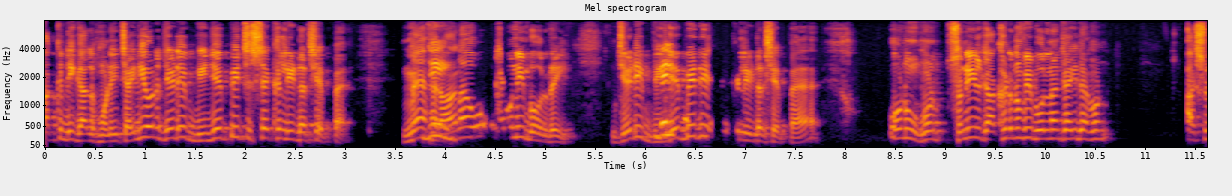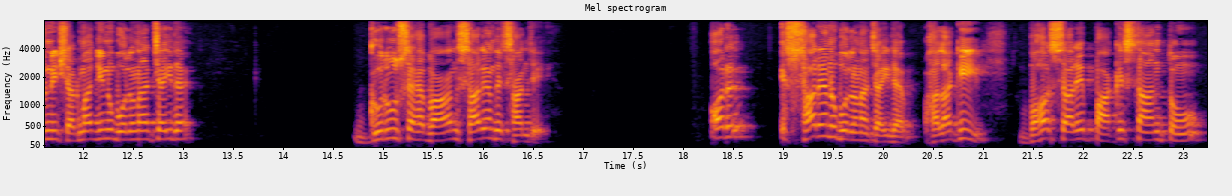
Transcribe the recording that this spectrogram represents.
ਹੱਕ ਦੀ ਗੱਲ ਹੋਣੀ ਚਾਹੀਦੀ ਔਰ ਜਿਹੜੇ ਬੀਜੇਪੀ ਚ ਸਿੱਖ ਲੀਡਰਸ਼ਿਪ ਹੈ ਮੈਂ। ਹੈਰਾਨ ਉਹ ਕਿਉਂ ਨਹੀਂ ਬੋਲ ਰਹੀ ਜਿਹੜੀ ਬੀਜੇਪੀ ਦੀ ਸਿੱਖ ਲੀਡਰਸ਼ਿਪ ਹੈ ਉਹਨੂੰ ਹੁਣ ਸੁਨੀਲ ਜਾਖੜ ਨੂੰ ਵੀ ਬੋਲਣਾ ਚਾਹੀਦਾ ਹੁਣ ਅਸ਼ਵਨੀ ਸ਼ਰਮਾ ਜੀ ਨੂੰ ਬੋਲਣਾ ਚਾਹੀਦਾ। ਗੁਰੂ ਸਾਹਿਬਾਨ ਸਾਰਿਆਂ ਦੇ ਸਾਂਝੇ ਔਰ ਇਹ ਸਾਰਿਆਂ ਨੂੰ ਬੋਲਣਾ ਚਾਹੀਦਾ ਹੈ। ਹਾਲਾਂਕਿ ਬਹੁਤ ਸਾਰੇ ਪਾਕਿਸਤਾਨ ਤੋਂ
